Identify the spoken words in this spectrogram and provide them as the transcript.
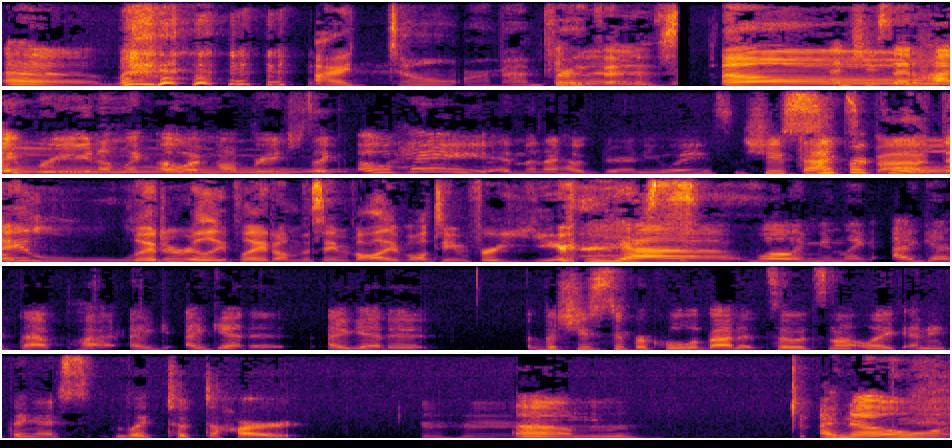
Um, I don't remember this. Oh, and she said hi, Bree, and I'm like, oh, I'm not Bree. And she's like, oh, hey, and then I hugged her anyways. She's That's super bad. cool. They literally played on the same volleyball team for years. Yeah. Well, I mean, like, I get that part. I I get it. I get it. But she's super cool about it, so it's not like anything I like took to heart. Mhm. Um, I know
